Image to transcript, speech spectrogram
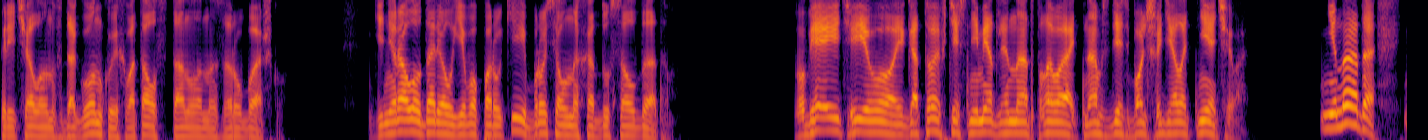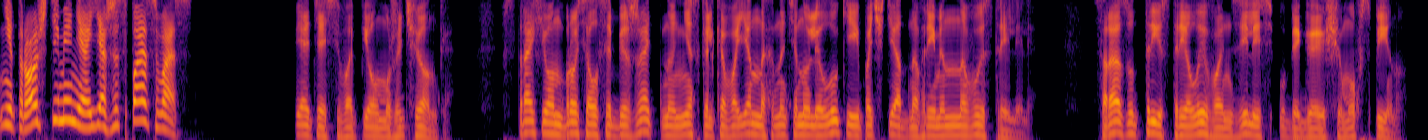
Кричал он вдогонку и хватал Станлана за рубашку. Генерал ударил его по руке и бросил на ходу солдатам. «Убейте его и готовьтесь немедленно отплывать, нам здесь больше делать нечего». «Не надо! Не трожьте меня, я же спас вас!» Пятясь вопил мужичонка. В страхе он бросился бежать, но несколько военных натянули луки и почти одновременно выстрелили. Сразу три стрелы вонзились убегающему в спину.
